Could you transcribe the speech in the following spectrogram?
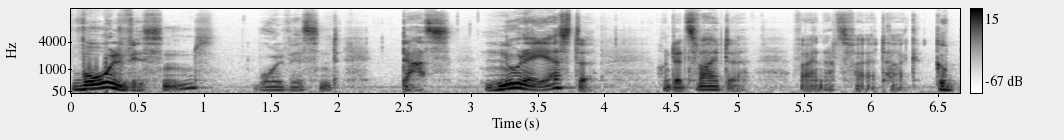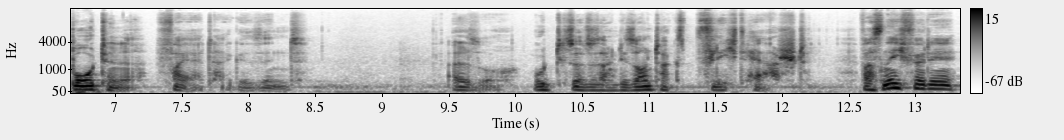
wohlwissend, wohlwissend, dass nur der erste und der zweite Weihnachtsfeiertag gebotene Feiertage sind. Also, wo sozusagen die Sonntagspflicht herrscht. Was nicht für die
